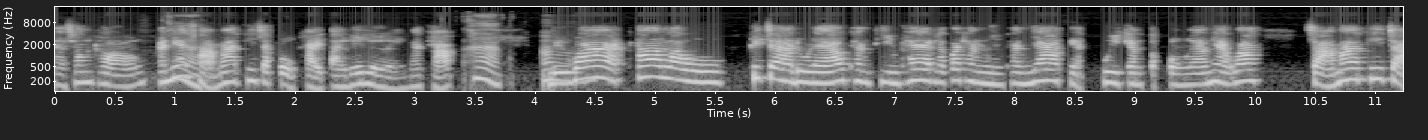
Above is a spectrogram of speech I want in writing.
ทางช่องท้อง อันเนี้ยค่ะสามารถที่จะปลูกถ่ายไตได้เลยนะครับค่ะหรือว่าถ้าเรา พิจารณาดูแล้วทางทีมแพทย์แล้วก็ทางทางญาติเนี่ยคุยกันตกลงแล้วเนี่ยว่าสามารถที่จะ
